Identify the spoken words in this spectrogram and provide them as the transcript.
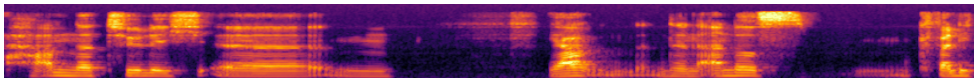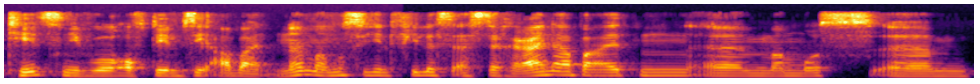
haben natürlich ähm, ja, ein anderes Qualitätsniveau, auf dem sie arbeiten. Ne? Man muss sich in vieles erst reinarbeiten, äh, man muss, ähm,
